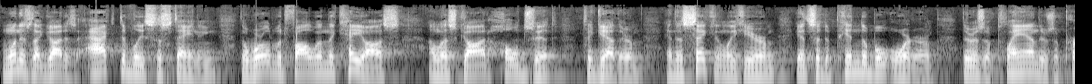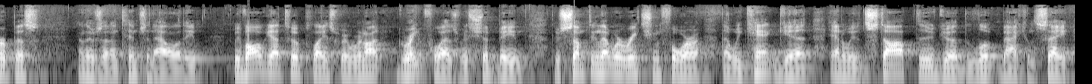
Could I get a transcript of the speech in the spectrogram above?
One is that God is actively sustaining. The world would fall into chaos unless God holds it together. And then secondly, here, it's a dependable order. There is a plan, there's a purpose, and there's an intentionality. We've all got to a place where we're not grateful as we should be. There's something that we're reaching for that we can't get, and we would stop, do good, look back and say,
